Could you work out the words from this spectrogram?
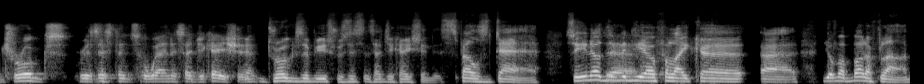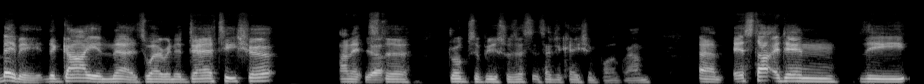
drugs resistance awareness education. Yeah, drugs abuse resistance education. It spells dare. So you know the Dare. video for like uh uh you're my butterfly, baby. The guy in there is wearing a dare t-shirt and it's Yeah. the drugs abuse resistance education program. Um it started in the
